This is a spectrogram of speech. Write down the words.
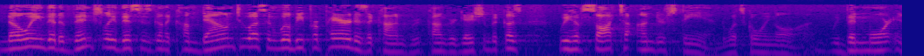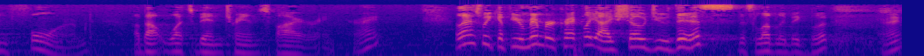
knowing that eventually this is going to come down to us and we'll be prepared as a con- congregation because we have sought to understand what's going on. We've been more informed about what's been transpiring, right? Last week, if you remember correctly, I showed you this, this lovely big book, right?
